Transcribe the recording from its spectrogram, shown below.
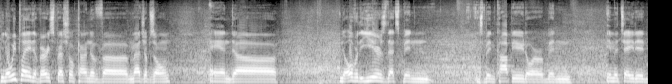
you know we played a very special kind of uh, matchup zone, and uh, you know over the years that's been it's been copied or been imitated.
